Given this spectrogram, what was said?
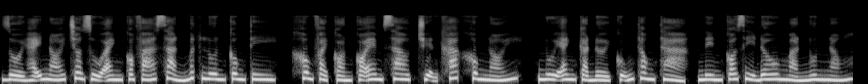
rồi hãy nói cho dù anh có phá sản mất luôn công ty, không phải còn có em sao, chuyện khác không nói, nuôi anh cả đời cũng thong thả, nên có gì đâu mà nôn nóng.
